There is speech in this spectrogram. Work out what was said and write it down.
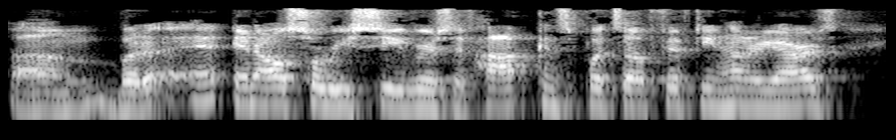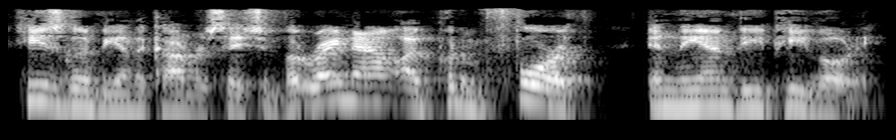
Um, but and also receivers. If Hopkins puts up 1,500 yards, he's going to be in the conversation. But right now, I put him fourth in the MVP voting.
